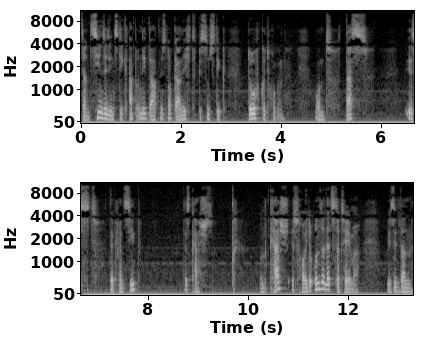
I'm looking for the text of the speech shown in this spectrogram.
dann ziehen Sie den Stick ab und die Daten ist noch gar nicht bis zum Stick durchgedrungen. Und das ist der Prinzip des Caches. Und Cache ist heute unser letzter Thema. Wir sind dann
